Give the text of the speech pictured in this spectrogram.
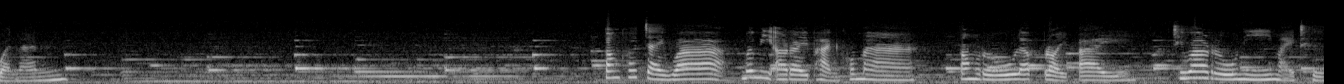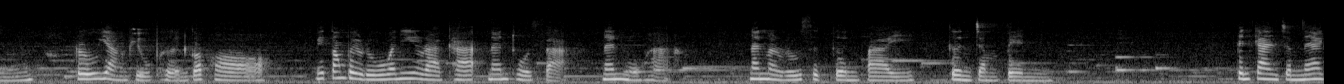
กว่านั้นต้องเข้าใจว่าเมื่อมีอะไรผ่านเข้ามา ต้องรู้และปล่อยไป ที่ว่ารู้นี้หมายถึง รู้อย่างผิวเผินก็พอ ไม่ต้องไปรู้ว่านี่ราคะ นั่นโทสะ นั่นโมหะ นั่นมารู้สึกเกินไป เกินจำเป็น เป็นการจำแนก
